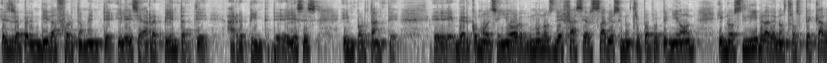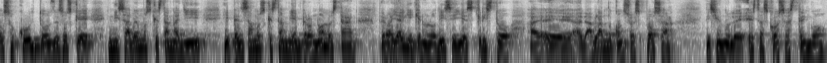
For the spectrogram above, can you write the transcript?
es reprendida fuertemente y le dice arrepiéntate, arrepiéntete. Y eso es importante, eh, ver cómo el Señor no nos deja ser sabios en nuestra propia opinión y nos libra de nuestros pecados ocultos, de esos que ni sabemos que están allí y pensamos que están bien, pero no lo están. Pero hay alguien que nos lo dice y es Cristo eh, eh, hablando con su esposa diciéndole, estas cosas tengo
